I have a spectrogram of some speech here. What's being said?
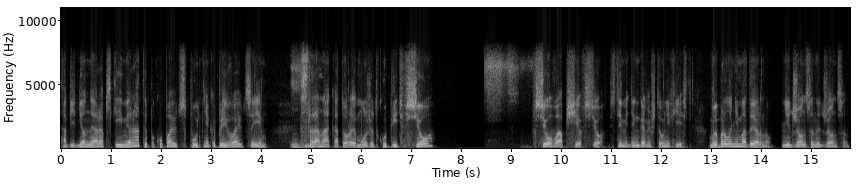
Объединенные Арабские Эмираты покупают спутник и прививаются им? Mm-hmm. Страна, которая может купить все, все, вообще все, с теми деньгами, что у них есть, выбрала не Модерну, не Джонсон и Джонсон.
